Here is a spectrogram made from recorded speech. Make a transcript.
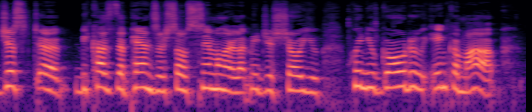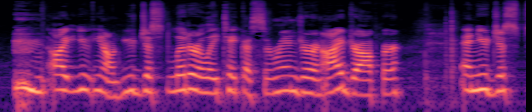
just uh, because the pens are so similar, let me just show you. When you go to ink them up, I, you, you know, you just literally take a syringe or an eyedropper and you just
